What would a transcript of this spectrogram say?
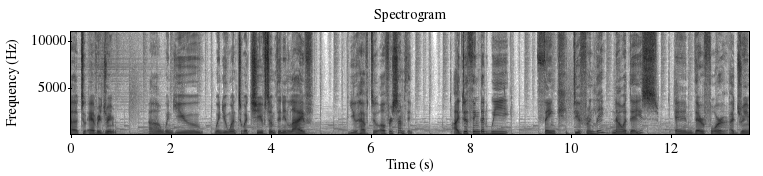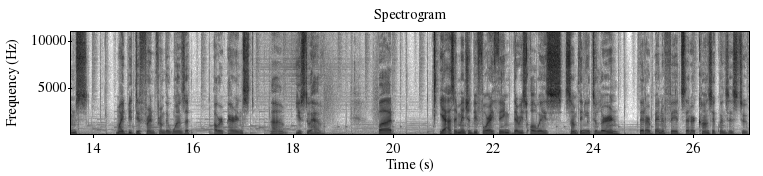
uh, to every dream. Uh, when you when you want to achieve something in life, you have to offer something. I do think that we think differently nowadays, and therefore our dreams might be different from the ones that our parents uh, used to have. But yeah, as I mentioned before, I think there is always something new to learn. There are benefits, there are consequences to,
